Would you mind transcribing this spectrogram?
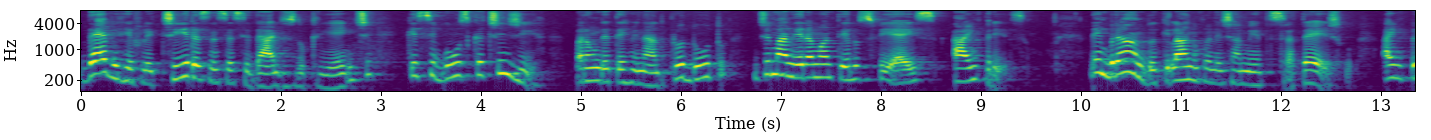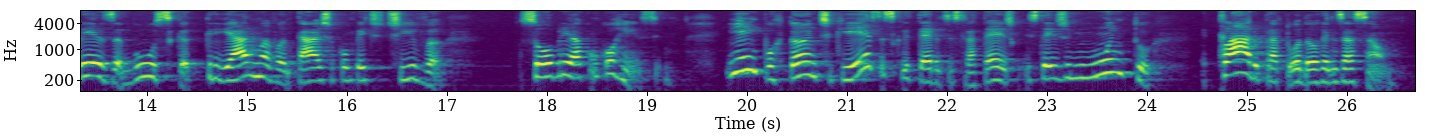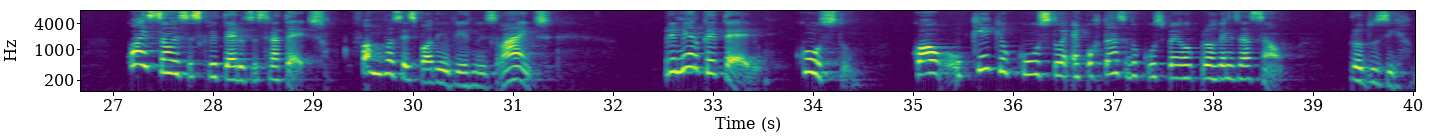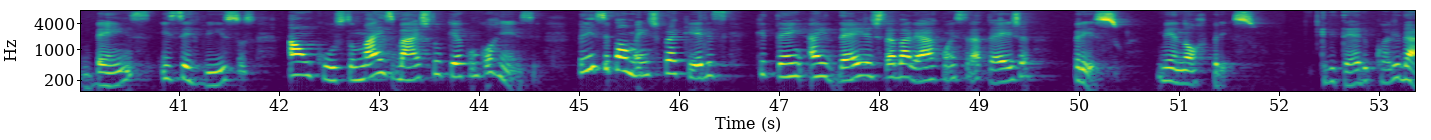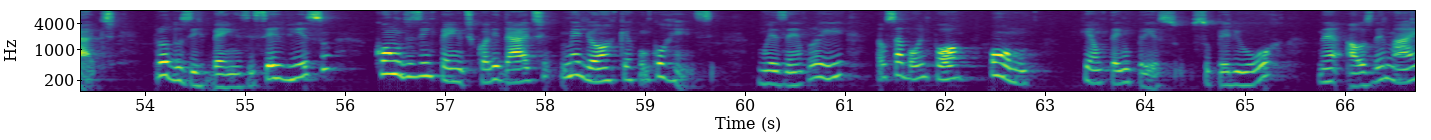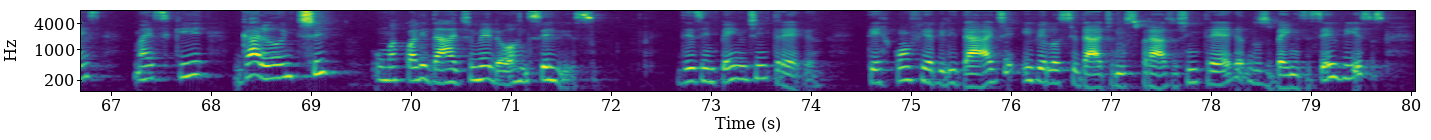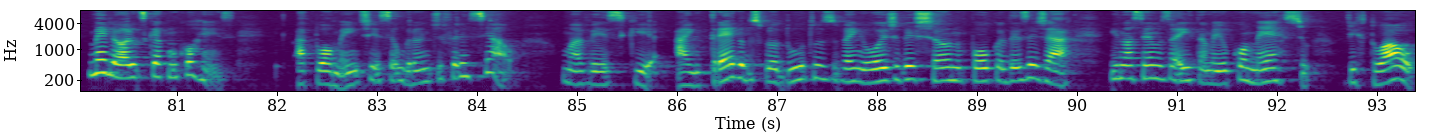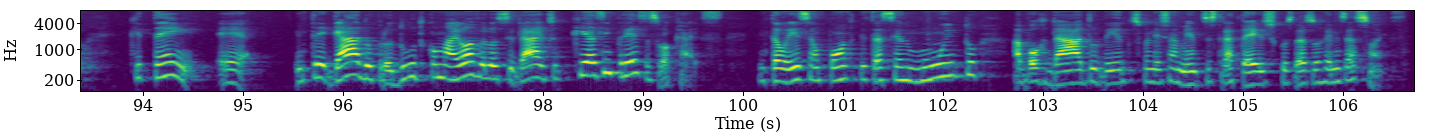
Deve refletir as necessidades do cliente que se busca atingir para um determinado produto de maneira a mantê-los fiéis à empresa. Lembrando que lá no planejamento estratégico, a empresa busca criar uma vantagem competitiva sobre a concorrência. E é importante que esses critérios estratégicos estejam muito claro para toda a organização. Quais são esses critérios estratégicos? Conforme vocês podem ver no slide, primeiro critério, custo. Qual, o que, que o custo, a importância do custo para a organização? Produzir bens e serviços a um custo mais baixo do que a concorrência, principalmente para aqueles que têm a ideia de trabalhar com a estratégia preço, menor preço. Critério qualidade, produzir bens e serviços com um desempenho de qualidade melhor que a concorrência. Um exemplo aí é o sabão em pó Omo, que é um, tem um preço superior né, aos demais, mas que garante uma qualidade melhor no serviço. Desempenho de entrega. Ter confiabilidade e velocidade nos prazos de entrega dos bens e serviços melhores que a concorrência. Atualmente, esse é um grande diferencial uma vez que a entrega dos produtos vem hoje deixando um pouco a desejar. E nós temos aí também o comércio virtual que tem é, entregado o produto com maior velocidade que as empresas locais. Então esse é um ponto que está sendo muito abordado dentro dos planejamentos estratégicos das organizações.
